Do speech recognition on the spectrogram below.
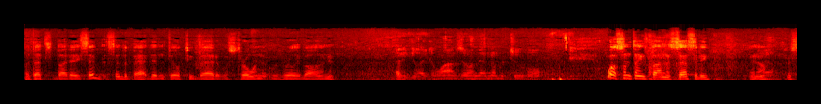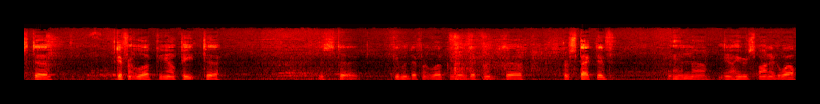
but that's about it. He said, said the bat didn't feel too bad. It was throwing that was really bothering him. How did you like Alonso on that number two hole? Well, some things by necessity, you know, yeah. just uh, different look. You know, Pete uh, just uh, give him a different look, a little different uh, perspective, and uh, you know he responded well.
